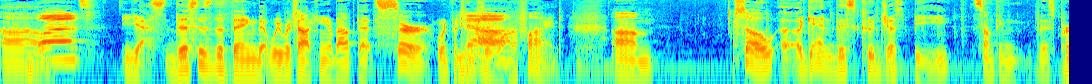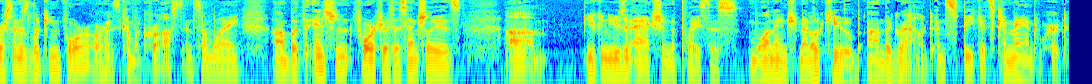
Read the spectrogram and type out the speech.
um, what? Yes, this is the thing that we were talking about that Sir would potentially Yeah. want to find. Um, so uh, again, this could just be something this person is looking for or has come across in some way. Um, but the instant fortress essentially is um, you can use an action to place this one-inch metal cube on the ground and speak its command word.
